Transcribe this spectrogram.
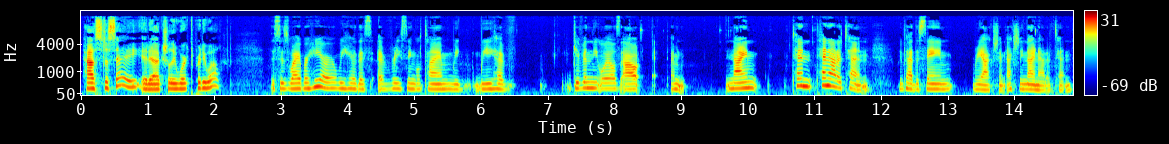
has to say it actually worked pretty well. This is why we're here. We hear this every single time. We we have given the oils out. Um, nine, ten, ten out of ten. We've had the same reaction. Actually, nine out of ten.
